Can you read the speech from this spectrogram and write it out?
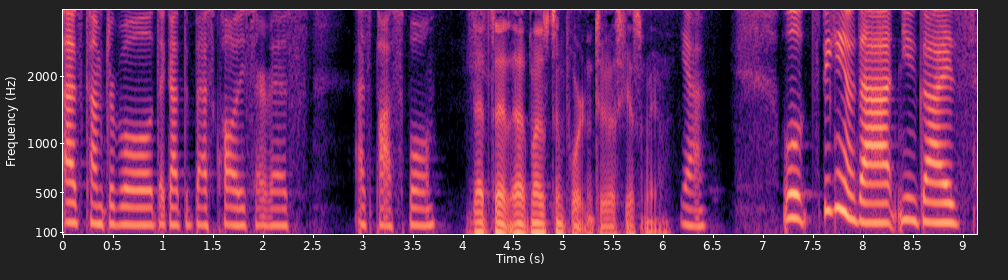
as comfortable, they got the best quality service as possible. That's at utmost important to us. Yes, ma'am. Yeah. Well, speaking of that, you guys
